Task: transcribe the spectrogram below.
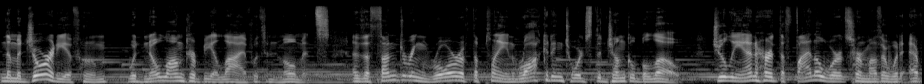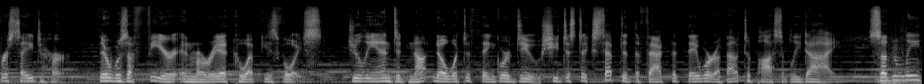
the majority of whom would no longer be alive within moments, and the thundering roar of the plane rocketing towards the jungle below. Julianne heard the final words her mother would ever say to her. There was a fear in Maria Koepcke's voice. Julianne did not know what to think or do, she just accepted the fact that they were about to possibly die. Suddenly,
